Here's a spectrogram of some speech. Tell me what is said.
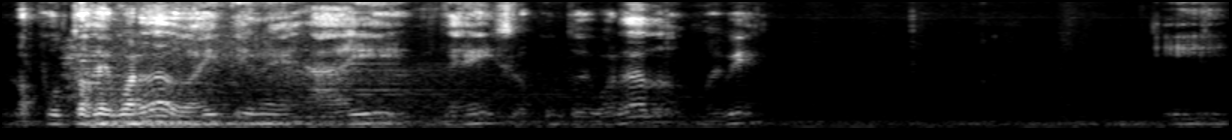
los puntos de guardado, ahí tiene, ahí tenéis los puntos de guardado, muy bien. Y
